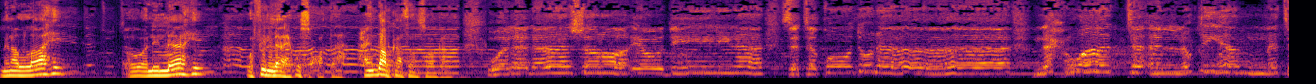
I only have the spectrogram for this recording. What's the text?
min allaahi walilaahi wa fillaahi ku socota xayndaabkaasaan soo galay ولنا شرائع ديننا ستقودنا نحو التألق يمنة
